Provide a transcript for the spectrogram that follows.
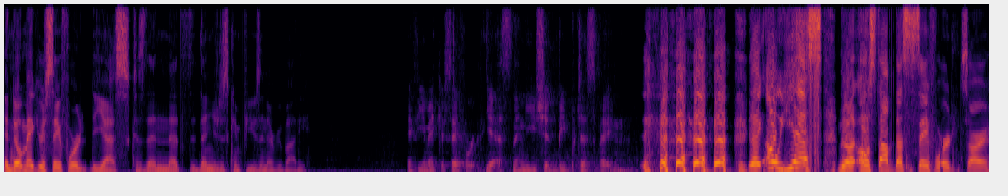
And don't make your safe word yes, because then that's then you're just confusing everybody. If you make your safe word yes, then you shouldn't be participating. you're like, oh yes. They're like, oh stop, that's the safe word. Sorry.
